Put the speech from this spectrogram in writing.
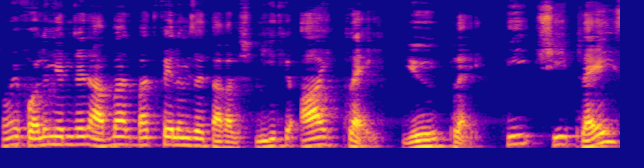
شما یه فایل میاد می‌ذارید اول بعد فعل می‌ذارید بغلش. میگید که I play you play. He she plays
